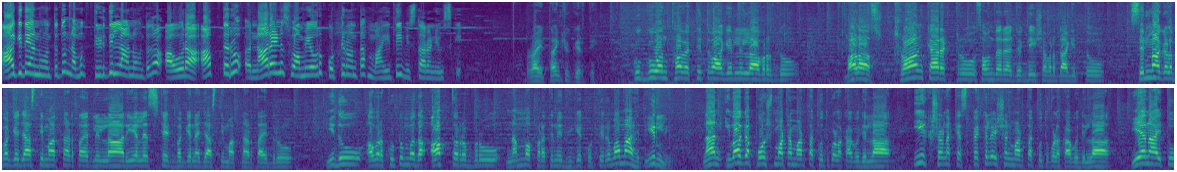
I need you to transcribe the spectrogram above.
ಆಗಿದೆ ಅನ್ನುವಂಥದ್ದು ನಮಗೆ ತಿಳಿದಿಲ್ಲ ಅನ್ನುವಂಥದ್ದು ಅವರ ಆಪ್ತರು ನಾರಾಯಣ ಸ್ವಾಮಿ ಅವರು ಕೊಟ್ಟಿರುವಂತಹ ಮಾಹಿತಿ ವಿಸ್ತಾರ ನ್ಯೂಸ್ಗೆ. Right thank you Keerthi. ಕುಗ್ಗುವಂಥ ವ್ಯಕ್ತಿತ್ವ ಆಗಿರಲಿಲ್ಲ ಅವರದ್ದು. ಭಾಳ ಸ್ಟ್ರಾಂಗ್ ಕ್ಯಾರೆಕ್ಟ್ರು ಸೌಂದರ್ಯ ಜಗದೀಶ್ ಅವರದ್ದಾಗಿತ್ತು. ಸಿನಿಮಾಗಳ ಬಗ್ಗೆ ಜಾಸ್ತಿ ಮಾತನಾಡ್ತಾ ಇರಲಿಲ್ಲ ರಿಯಲ್ ಎಸ್ಟೇಟ್ ಬಗ್ಗೆನೇ ಜಾಸ್ತಿ ಮಾತನಾಡ್ತಾ ಇದ್ರು. ಇದು ಅವರ ಕುಟುಂಬದ ಆಪ್ತರೊಬ್ಬರು ನಮ್ಮ ಪ್ರತಿನಿಧಿಗೆ ಕೊಟ್ಟಿರುವ ಮಾಹಿತಿ. ಇರಲಿ, ನಾನು ಇವಾಗ ಪೋಸ್ಟ್ ಮಾರ್ಟಮ್ ಮಾಡ್ತಾ ಕೂತ್ಕೊಳ್ಳೋಕ್ಕಾಗೋದಿಲ್ಲ ಈ ಕ್ಷಣಕ್ಕೆ ಸ್ಪೆಕ್ಯುಲೇಷನ್ ಮಾಡ್ತಾ ಕೂತ್ಕೊಳ್ಳೋಕ್ಕಾಗೋದಿಲ್ಲ ಏನಾಯ್ತು,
